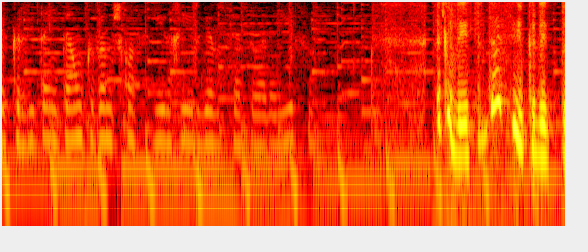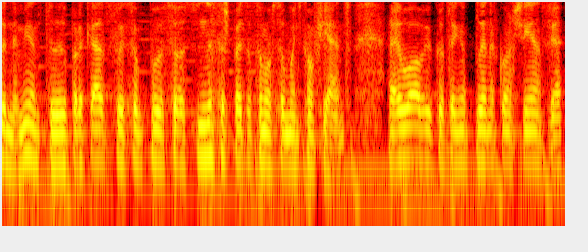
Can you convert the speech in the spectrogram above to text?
Acredita então que vamos conseguir reerguer o setor, é isso? Acredito, é sim, acredito plenamente. Por acaso, foi, sou, nesse aspecto, eu sou uma pessoa muito confiante. É óbvio que eu tenho a plena consciência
